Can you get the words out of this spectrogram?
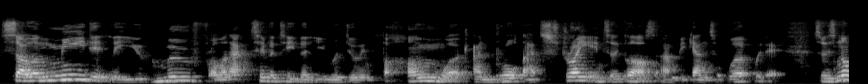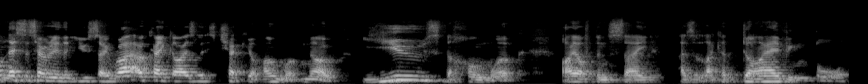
So immediately you've moved from an activity that you were doing for homework and brought that straight into the class and began to work with it. So it's not necessarily that you say, right, okay, guys, let's check your homework. No, use the homework I often say as like a diving board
